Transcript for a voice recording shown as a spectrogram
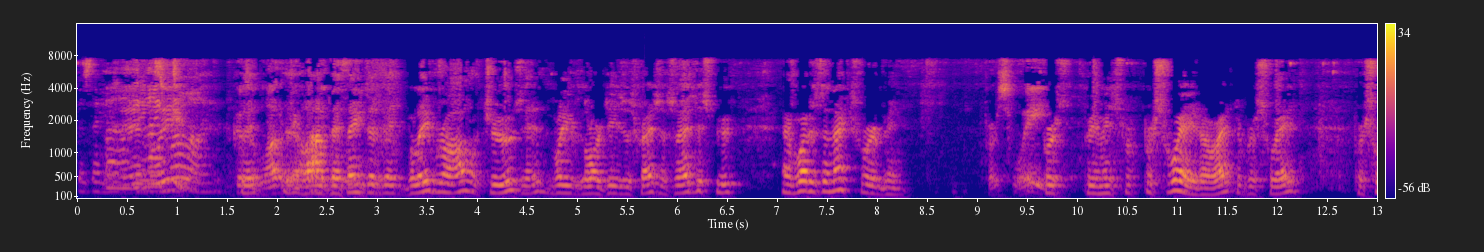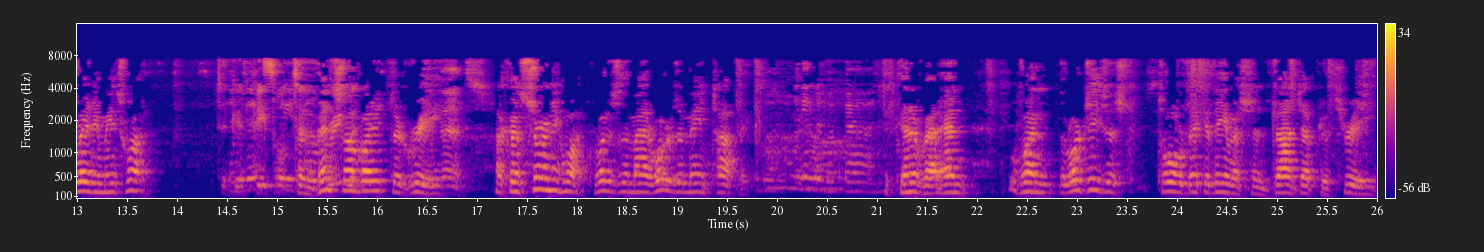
Because they Well, they things believe. wrong. Because a lot of They- people. a lot of the things that they believe wrong, the Jews, they didn't believe the Lord Jesus Christ, and so they dispute. And what does the next word mean? Persuade. Pers- it means per- persuade, all right, to persuade. Persuading means what? to get Convince people to people. agree Convince with somebody to agree. Defense. Uh, concerning what? What is the matter? What was the main topic? Kingdom of God. The kingdom of God. And when the Lord Jesus told Nicodemus in John chapter 3,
